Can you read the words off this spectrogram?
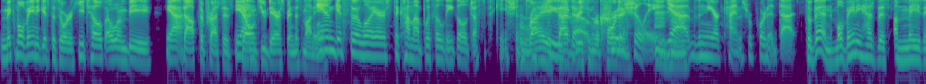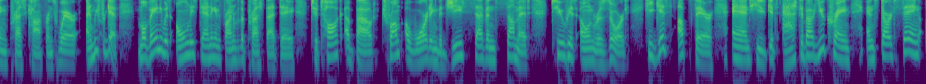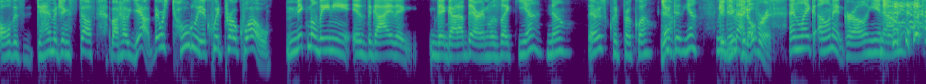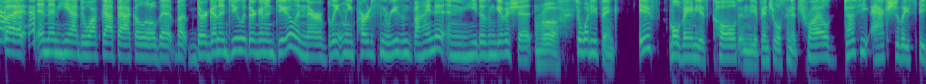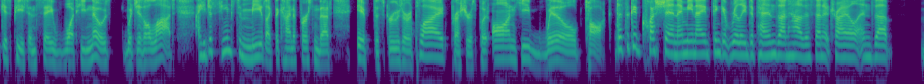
Mick Mulvaney gets this order. He tells OMB, Yeah. stop the presses. Yeah. Don't you dare spend this money. and gets their lawyers to come up with a legal justification. To Right, do that so. recent reporting. Mm-hmm. Crucially, yeah, the New York Times reported that. so then Mulvaney has this amazing press conference where, and we forget, Mulvaney was only standing in front of the press that day to talk about Trump awarding the G7 summit to his own resort. He gets up there and he gets asked about Ukraine and starts saying all this damaging stuff about how, yeah, there was totally a quid pro quo. Mick Mulvaney is the guy that that got up there and was like, "Yeah, no, there was quid pro quo. Yeah. we did, yeah, we Get, did you, that. get over it. and like own it, girl. You know." but and then he had to walk that back a little bit. But they're gonna do what they're gonna do, and there are blatantly partisan reasons behind it, and he doesn't give a shit. Ugh. So, what do you think? If Mulvaney is called in the eventual Senate trial, does he actually speak his piece and say what he knows, which is a lot? He just seems to me like the kind of person that if the screws are applied, pressure is put on, he will talk. That's a good question. I mean, I think it really depends on how the Senate trial ends up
